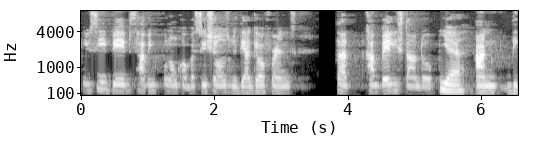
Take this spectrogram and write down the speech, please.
you see babes having full on conversations with their girlfriends that can barely stand up. yeah And the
